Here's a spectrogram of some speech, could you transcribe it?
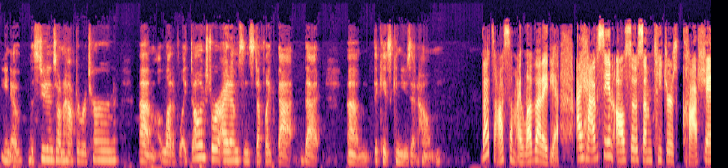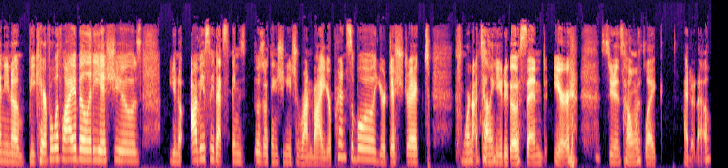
you know the students don't have to return um, a lot of like dollar store items and stuff like that that um, the kids can use at home that's awesome. I love that idea. I have seen also some teachers caution, you know, be careful with liability issues you know obviously that's things those are things you need to run by your principal your district we're not telling you to go send your students home with like I don't know,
